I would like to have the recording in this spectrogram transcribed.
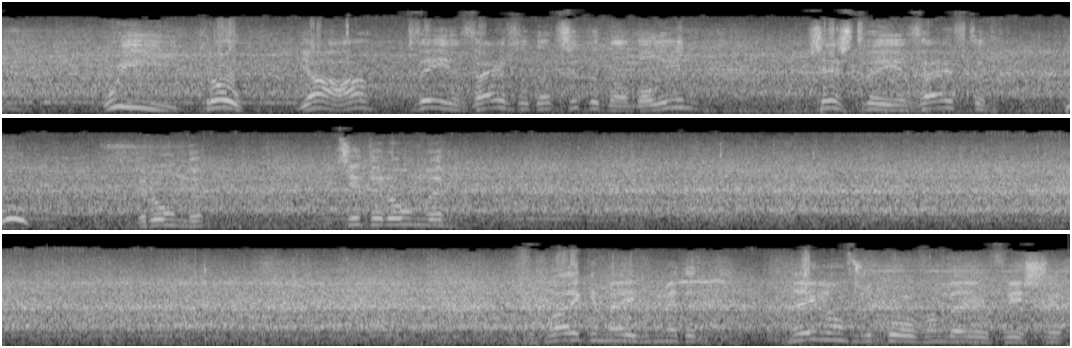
31.7. Oei, Kroop. Ja, 52, dat zit er dan wel in. 6.52. Oeh. Eronder. Het zit eronder. Vergelijk hem even met het Nederlands record van Leo Visser.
